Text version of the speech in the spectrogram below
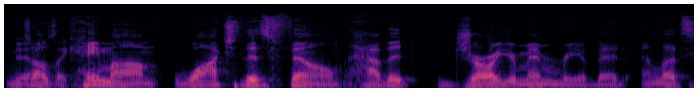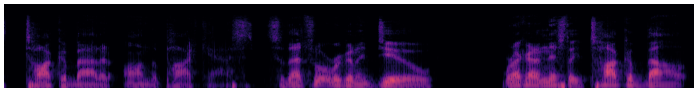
Yeah. So I was like, hey, mom, watch this film, have it jar your memory a bit, and let's talk about it on the podcast. So that's what we're going to do. We're not going to necessarily talk about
